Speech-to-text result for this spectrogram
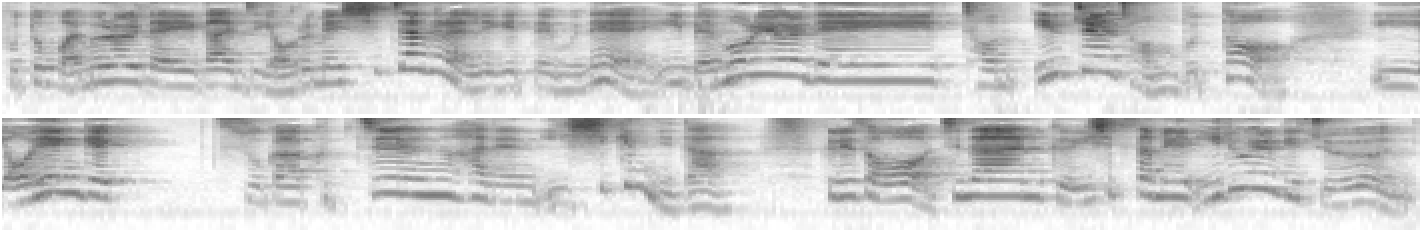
보통 Memorial Day가 이제 여름의 시작을 알리기 때문에 이 Memorial Day 전 일주일 전부터 이 여행객 수가 급증하는 이 시기입니다. 그래서 지난 그 23일 일요일 기준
